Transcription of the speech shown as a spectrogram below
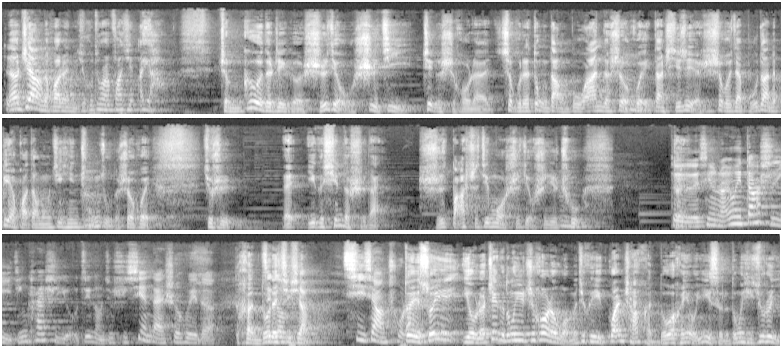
然后这样的话呢，你就会突然发现，哎呀。整个的这个十九世纪这个时候呢，社会的动荡不安的社会，但其实也是社会在不断的变化当中进行重组的社会，就是哎一个新的时代。十八世纪末十九世纪初，对对对，新因为当时已经开始有这种就是现代社会的很多的迹象气象出来。对，所以有了这个东西之后呢，我们就可以观察很多很有意思的东西，就是以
